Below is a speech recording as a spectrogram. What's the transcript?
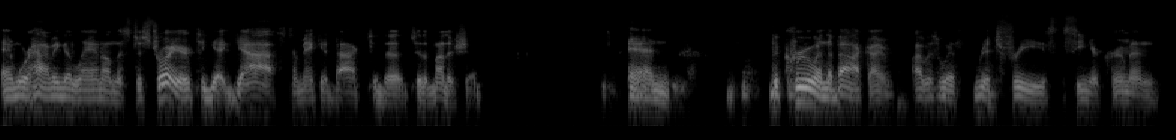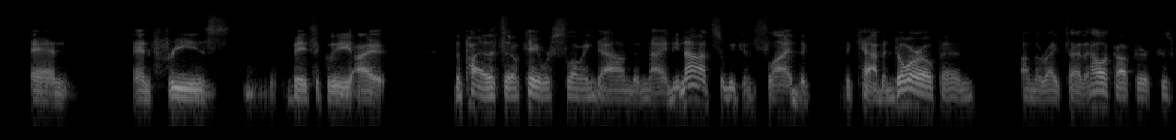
And we're having to land on this destroyer to get gas to make it back to the to the mothership. And the crew in the back, I I was with Rich Freeze, senior crewman, and and Freeze basically I the pilot said, okay, we're slowing down to 90 knots so we can slide the, the cabin door open on the right side of the helicopter because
